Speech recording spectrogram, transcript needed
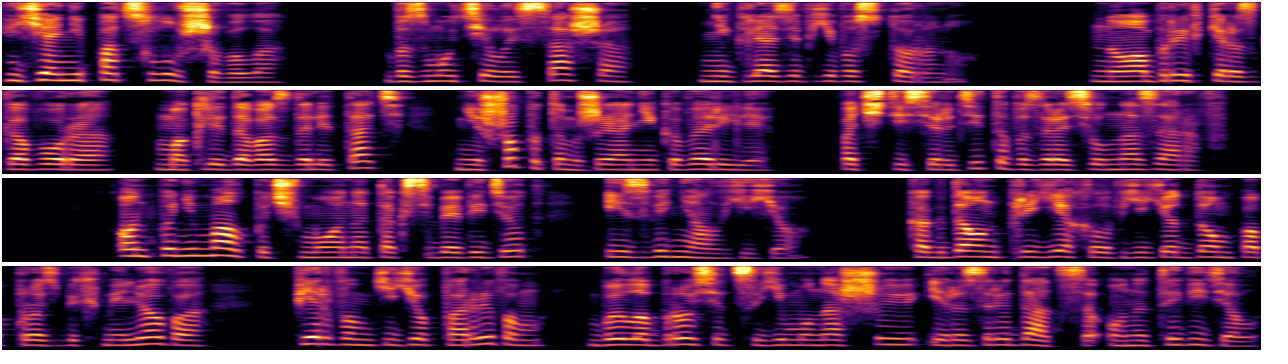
Я не подслушивала. Возмутилась Саша, не глядя в его сторону. Но обрывки разговора могли до вас долетать, не шепотом же они говорили, почти сердито возразил Назаров. Он понимал, почему она так себя ведет, и извинял ее. Когда он приехал в ее дом по просьбе Хмелева, первым ее порывом было броситься ему на шею и разрыдаться, он это видел.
